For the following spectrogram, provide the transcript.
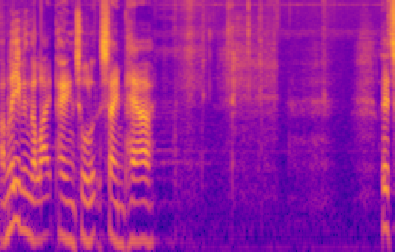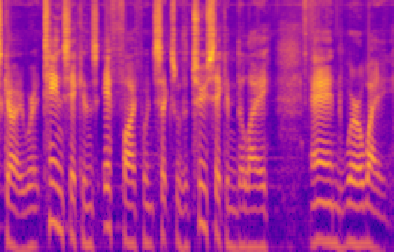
I'm leaving the light painting tool at the same power. Let's go. We're at 10 seconds, f5.6 with a two second delay, and we're away.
